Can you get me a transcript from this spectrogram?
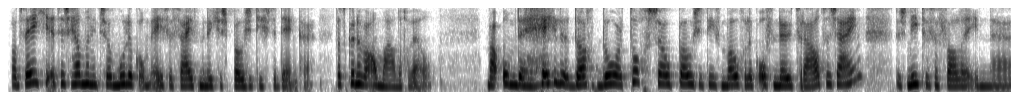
Want weet je, het is helemaal niet zo moeilijk om even vijf minuutjes positief te denken. Dat kunnen we allemaal nog wel. Maar om de hele dag door toch zo positief mogelijk of neutraal te zijn. Dus niet te vervallen in, uh,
